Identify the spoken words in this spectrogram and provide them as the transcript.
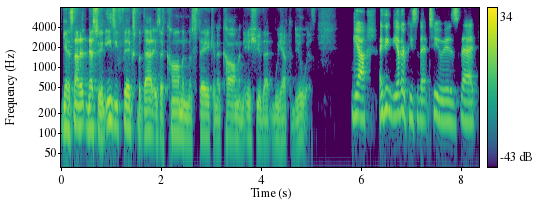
again, it's not necessarily an easy fix, but that is a common mistake and a common issue that we have to deal with. Yeah, I think the other piece of that too is that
